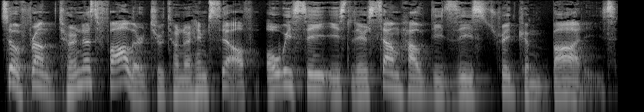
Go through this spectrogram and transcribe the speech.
So from Turner's father to Turner himself, all we see is their somehow disease stricken bodies.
